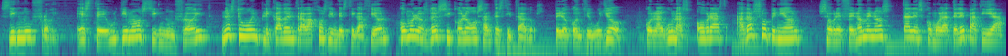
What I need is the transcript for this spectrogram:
Sigmund Freud. Este último, Sigmund Freud, no estuvo implicado en trabajos de investigación como los dos psicólogos antes citados, pero contribuyó con algunas obras a dar su opinión sobre fenómenos tales como la telepatía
